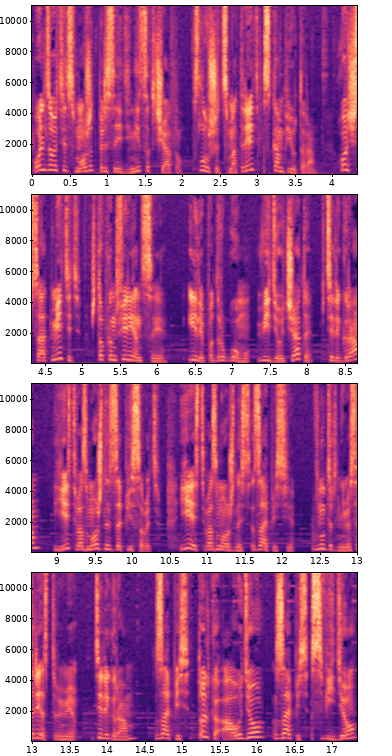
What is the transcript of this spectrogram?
пользователь сможет присоединиться к чату, слушать, смотреть с компьютера. Хочется отметить, что конференции или по-другому видеочаты в Telegram есть возможность записывать. Есть возможность записи внутренними средствами Telegram, запись только аудио, запись с видео.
